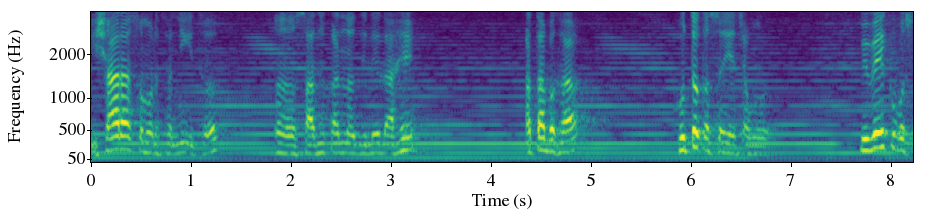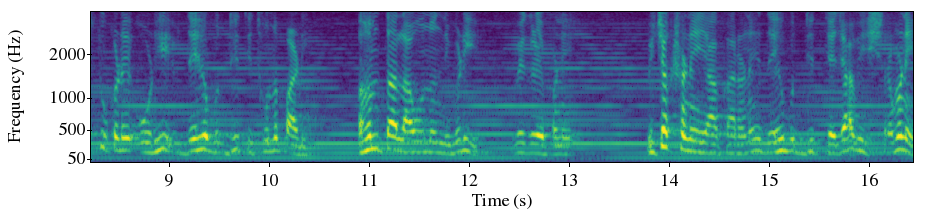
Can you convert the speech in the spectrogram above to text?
इशारा समर्थांनी इथं साधकांना दिलेला आहे. आता बघा होतं कसं याच्यामुळं? विवेक वस्तूकडे ओढी देहबुद्धी तिथून पाडी. अहमता लावून निवडी वेगळेपणे. विचक्षणे या कारणे देहबुद्धी त्यजावी श्रवणे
